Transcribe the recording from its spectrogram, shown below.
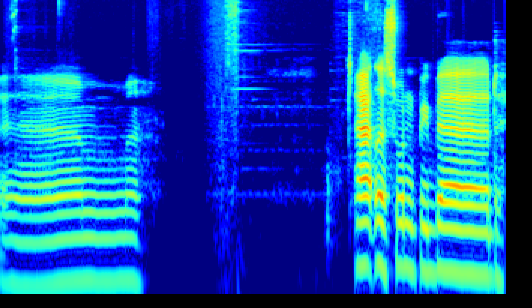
Um. Atlas wouldn't be bad.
